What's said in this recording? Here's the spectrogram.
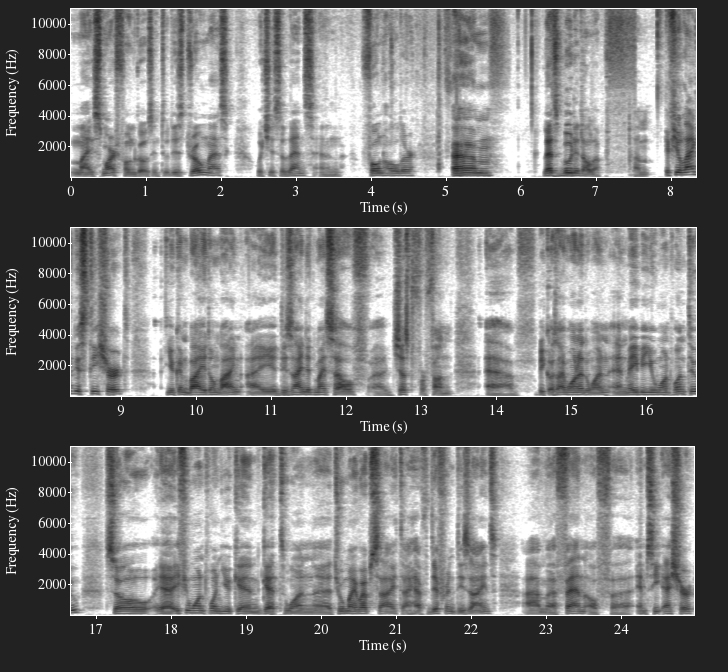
my smartphone goes into this drone mask, which is a lens and phone holder. Um, let's boot it all up. Um, if you like this t-shirt, you can buy it online. I designed it myself uh, just for fun uh, because I wanted one and maybe you want one too. So uh, if you want one, you can get one uh, through my website. I have different designs. I'm a fan of uh, MC Escher,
